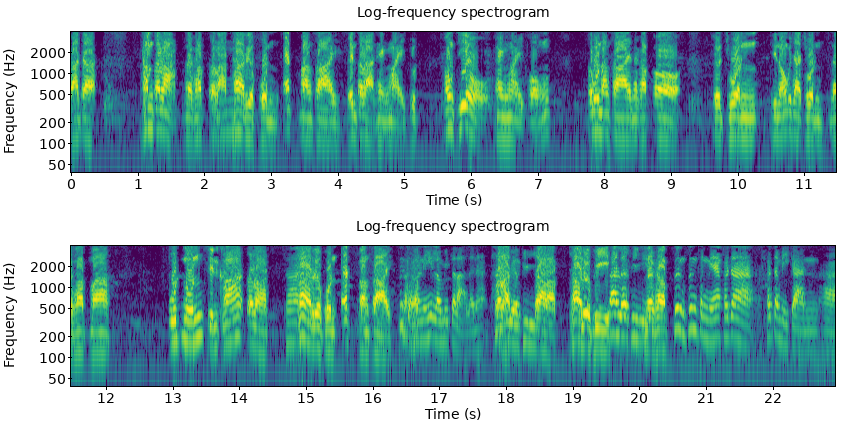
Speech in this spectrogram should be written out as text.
การจะทำตลาดนะครับ ตลาดท่าเรือพลแอดบางทราย เป็นตลาดแห่งใหม่จุด ท่องเที่ยวแห่งใหม่ของตำบลบางทรายนะครับ ก็เชิญชวนพี่น้องประชาชนนะครับมาอุดหนุนสินค้าตลาดใช่ ท่าเรือพลแอดบางทรายซึ่งนะก่อนคหรับน้านี้เรามีตลาดเลยนะฮะตท่าลาดเรือพีตลาดท่าเรือพี ท่าเรือพีนะครับ ซึ่งซึ่งตรงเนี้ยเขาจะเขาจะมีการอ่า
